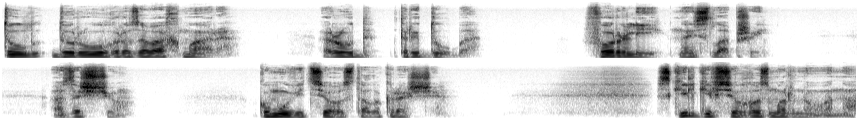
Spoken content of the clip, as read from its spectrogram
Тул Дуру грозова хмара, Руд тридуба, Форлі найслабший. А за що? Кому від цього стало краще? Скільки всього змарновано.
